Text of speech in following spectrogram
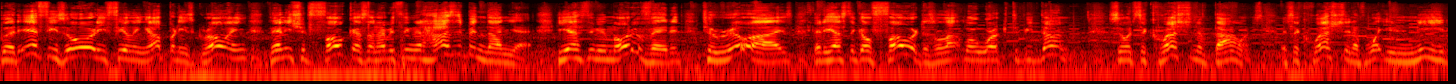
But if he's already feeling up and he's growing, then he should focus on everything that hasn't been done yet. He has to be motivated to realize that he has to go forward. There's a lot more work to be done. So it's a question of balance. It's a question of what you need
